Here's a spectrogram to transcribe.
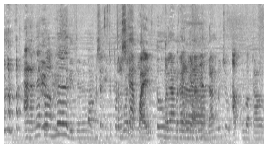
Anaknya aku ambil gitu. maksud itu Terus ngapain tuh? melanggar lucu Aku bakal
